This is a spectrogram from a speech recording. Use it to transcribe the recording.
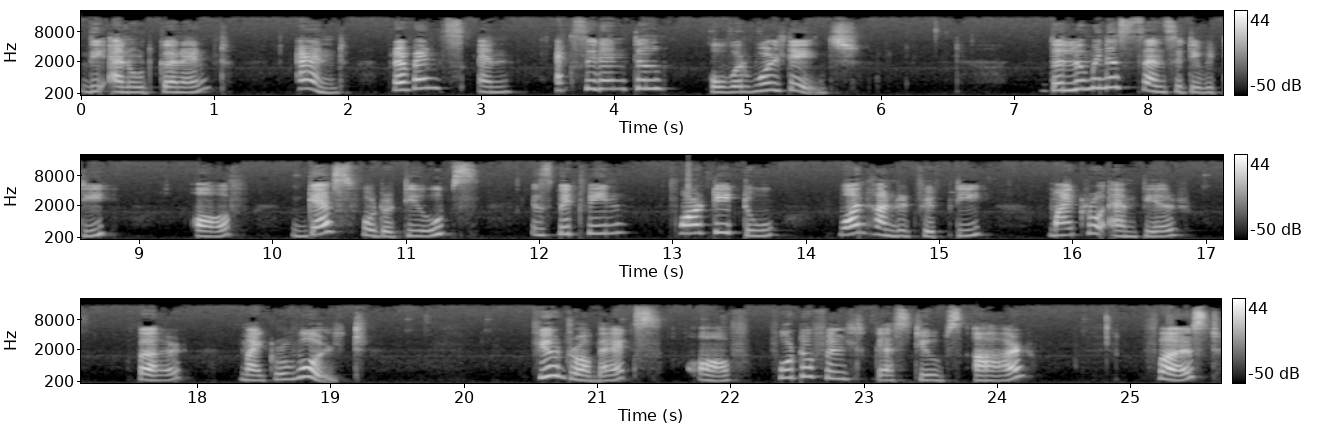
the anode current and prevents an accidental overvoltage. The luminous sensitivity of gas phototubes is between 40 to 150 microampere per microvolt. Few drawbacks of photofilled gas tubes are First,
